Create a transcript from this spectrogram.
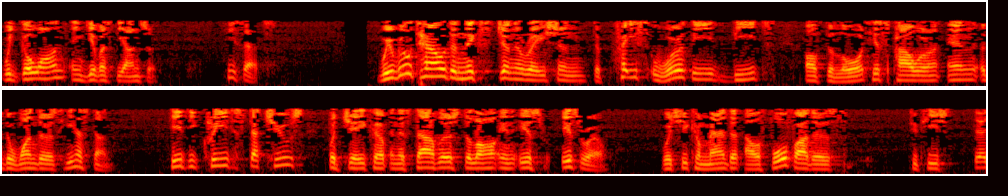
would go on and give us the answer. He says, We will tell the next generation the praiseworthy deeds of the Lord, his power, and the wonders he has done. He decreed statutes for Jacob and established the law in Israel, which he commanded our forefathers to teach their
